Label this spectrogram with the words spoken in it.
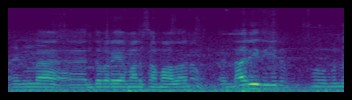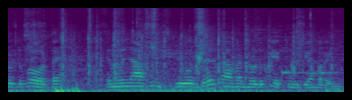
അതിനുള്ള എന്താ പറയുക മനസമാധാനവും എല്ലാ രീതിയിലും മുന്നോട്ട് പോകട്ടെ എന്ന് ഞാൻ ആശംസിച്ചുകൊണ്ട് നാം കേക്ക് മുറിക്കാൻ പറയുന്നു.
